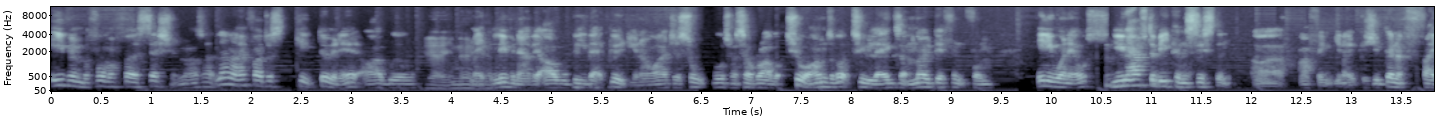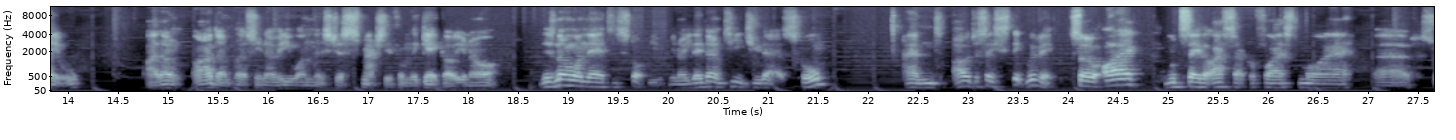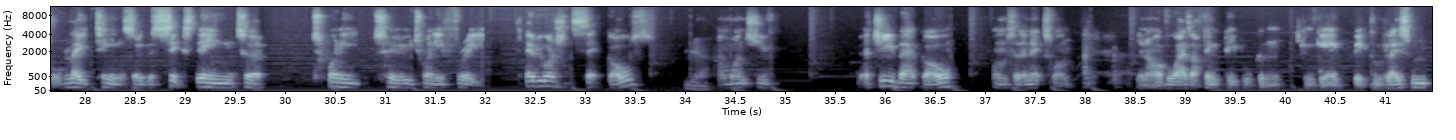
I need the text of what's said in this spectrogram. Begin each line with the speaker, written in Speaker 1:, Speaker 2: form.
Speaker 1: even before my first session, I was like, no, no, if I just keep doing it, I will
Speaker 2: Yeah, you knew.
Speaker 1: make
Speaker 2: yeah.
Speaker 1: a living out of it. I will be that good. You know, I just thought, to myself, right, I've got two arms, I've got two legs. I'm no different from anyone else. You have to be consistent. Uh, I think you know because you're gonna fail. I don't. I don't personally know anyone that's just smashed it from the get go. You know, there's no one there to stop you. You know, they don't teach you that at school, and I would just say stick with it. So I would say that I sacrificed my uh, sort of late teens, so the 16 to 22, 23. Everyone should set goals
Speaker 2: Yeah.
Speaker 1: and once you've achieved that goal, on to the next one. You know, otherwise, I think people can can get a bit complacent.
